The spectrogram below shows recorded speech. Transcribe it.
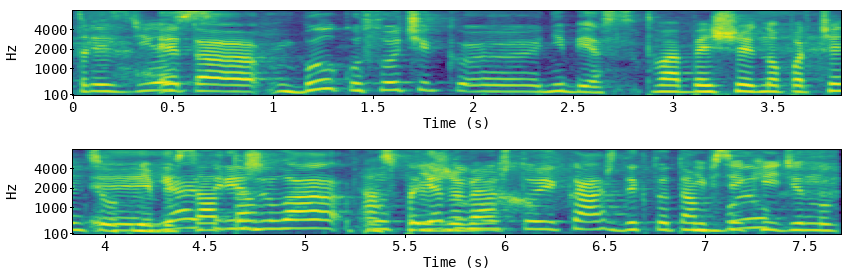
Трездиес, это был кусочек э, небес. това беше едно парченце от Э, Я небесата. пережила, Аз просто я думаю, что и каждый, кто там и был, всеки един от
